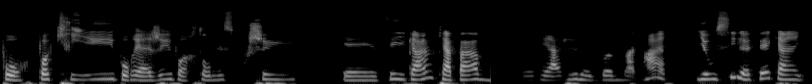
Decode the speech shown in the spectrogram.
pour pas crier, pour réagir, pour retourner se coucher. Et, sais, il est quand même capable de réagir de bonne manière. Il y a aussi le fait quand il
